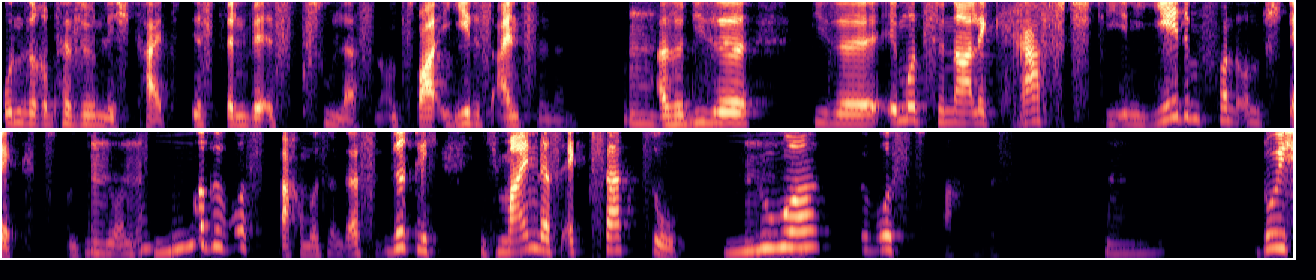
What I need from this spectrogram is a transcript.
unsere Persönlichkeit ist, wenn wir es zulassen, und zwar jedes Einzelnen. Also Mhm. diese diese emotionale Kraft, die in jedem von uns steckt und die wir uns Mhm. nur bewusst machen müssen und das wirklich ich meine das exakt so, Mhm. nur bewusst machen müssen. Mhm. Durch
